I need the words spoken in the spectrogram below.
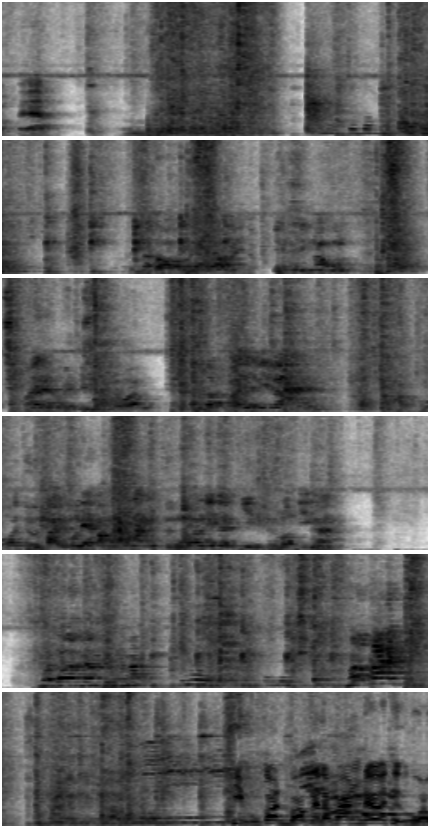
รถแต่เพิ่นก่อเลยเนาะ ไปเอาไปทิ้งตะวันตัดไปอย่างนี้ละโอ้ยถือไปวันนี้บางครั้งนั่งถึงวันนี้เลยกินถึงรถอีกนะมาได้นะเป็นไหมมาไปถิ่มก้อนบล็อกนะระวังเด้อถือหัว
